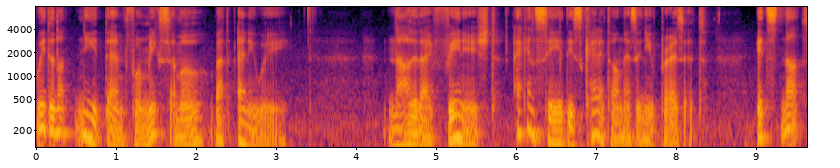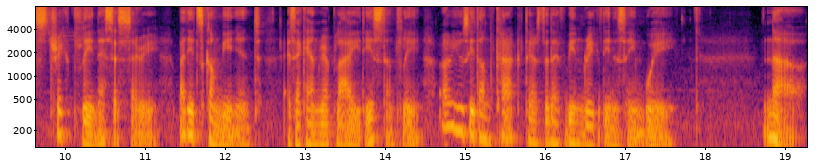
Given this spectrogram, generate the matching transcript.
We do not need them for Mixamo, but anyway. Now that I've finished, I can save this skeleton as a new preset. It's not strictly necessary, but it's convenient, as I can reapply it instantly or use it on characters that have been rigged in the same way. Now,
